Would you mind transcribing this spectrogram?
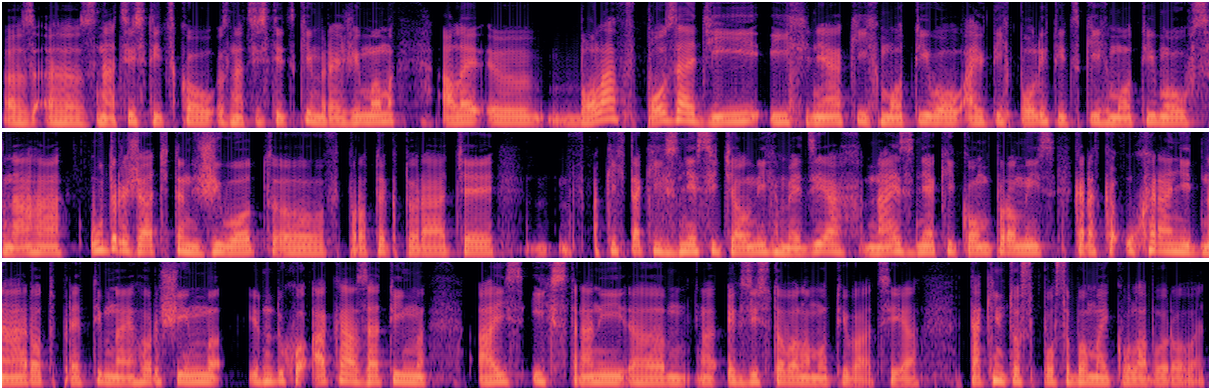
s, s, nacistickou, s nacistickým režimom, ale bola v pozadí ich nejakých motivov, aj tých politických motivov snaha udržať ten život v protektoráte v akých takých znesiteľných medziach, nájsť nejaký kompromis, krátka uchrániť národ pred tým najhorším. Jednoducho, aká za tým aj z ich strany existovala motivácia takýmto spôsobom aj kolaborovať?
